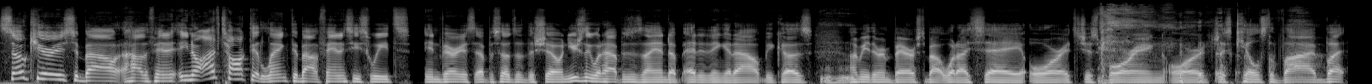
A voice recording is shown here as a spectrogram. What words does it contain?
so curious about how the fantasy you know, I've talked at length about fantasy suites in various episodes of the show, and usually what happens is I end up editing it out because Mm-hmm. I'm either embarrassed about what I say or it's just boring or it just kills the vibe. But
